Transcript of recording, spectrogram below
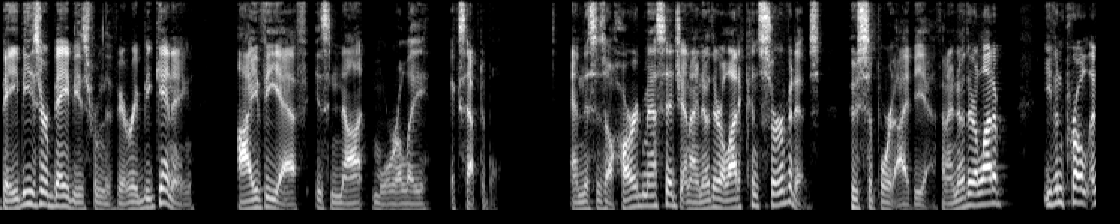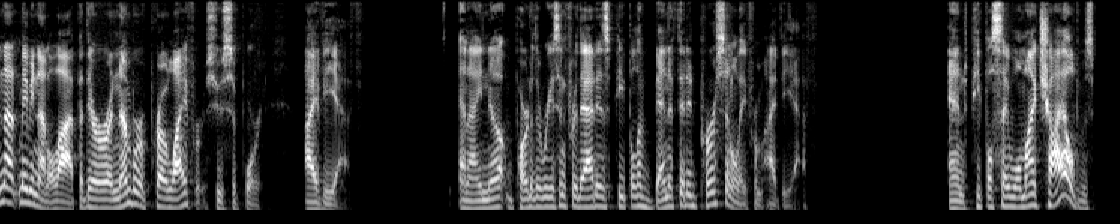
babies are babies from the very beginning, IVF is not morally acceptable. And this is a hard message, and I know there are a lot of conservatives who support IVF. And I know there are a lot of even pro, not, maybe not a lot, but there are a number of pro lifers who support IVF. And I know part of the reason for that is people have benefited personally from IVF. And people say, well, my child was,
